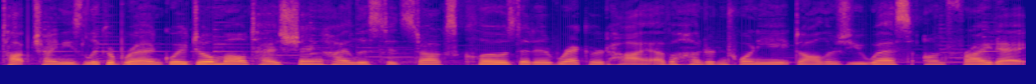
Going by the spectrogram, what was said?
Top Chinese liquor brand Guizhou Moutai's Shanghai listed stocks closed at a record high of $128 US on Friday,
